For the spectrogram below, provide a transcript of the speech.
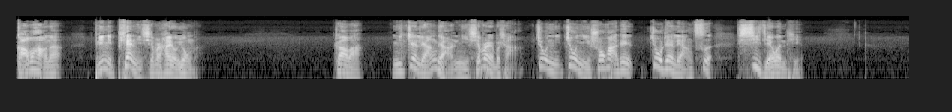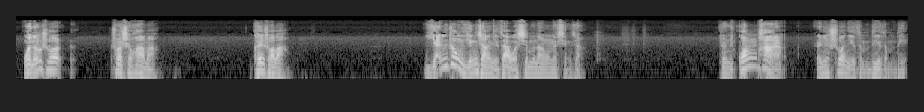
搞不好呢，比你骗你媳妇儿还有用呢，知道吧？你这两点儿，你媳妇儿也不傻，就你就你说话这就这两次细节问题，我能说说实话吗？可以说吧，严重影响你在我心目当中的形象。就是你光怕人家说你怎么地怎么地，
